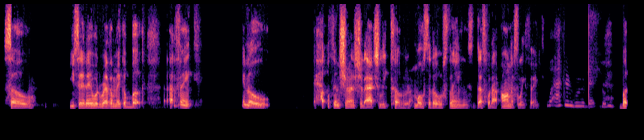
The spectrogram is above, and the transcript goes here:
so you say they would rather make a buck. I think, you know, health insurance should actually cover most of those things. That's what I honestly think. Well, I can agree with that too. But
